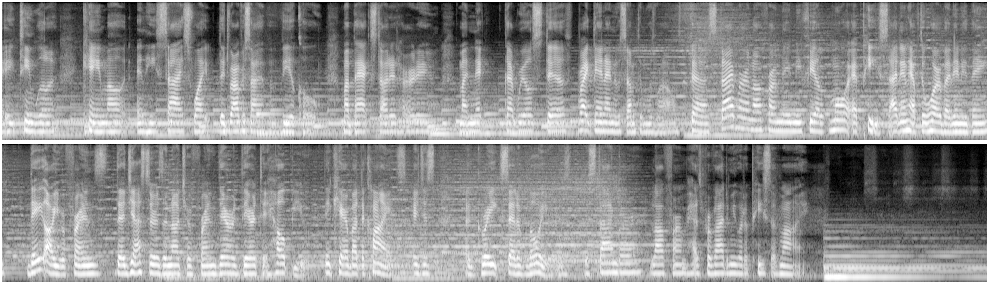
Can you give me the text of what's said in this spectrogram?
An 18-wheeler came out and he sideswiped the driver's side of a vehicle. My back started hurting. My neck got real stiff. Right then, I knew something was wrong. The Steinberg Law Firm made me feel more at peace. I didn't have to worry about anything. They are your friends. The adjusters are not your friends. They're there to help you. They care about the clients. They're just a great set of lawyers. The Steinberg Law Firm has provided me with a peace of mind.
